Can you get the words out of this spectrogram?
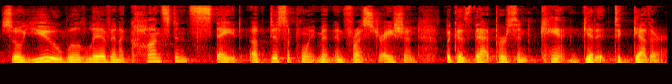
So you will live in a constant state of disappointment and frustration because that person can't get it together.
